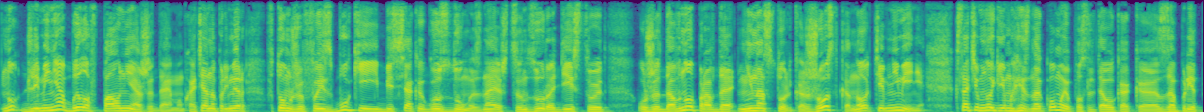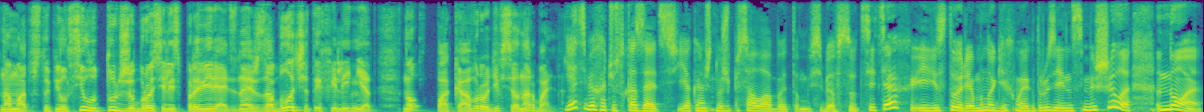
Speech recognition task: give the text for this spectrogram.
ну, для меня было вполне ожидаемым. Хотя, например, в том же Фейсбуке и без всякой Госдумы, знаешь, цензура действует уже давно, правда, не настолько жестко, но тем не менее. Кстати, многие мои знакомые после того, как запрет на мат вступил в силу, тут же бросились проверять, знаешь, заблочат их или нет. Но пока вроде все нормально. Я тебе хочу сказать, я, конечно, уже писала об этом у себя в соцсетях, и история многих моих друзей насмешила, но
